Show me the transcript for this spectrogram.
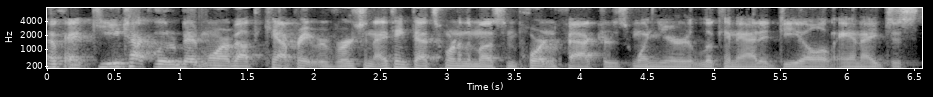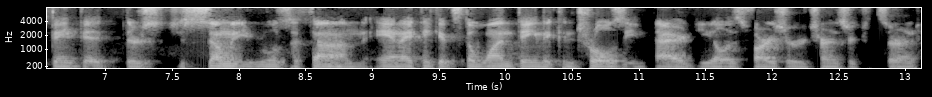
Okay. Can you talk a little bit more about the cap rate reversion? I think that's one of the most important factors when you're looking at a deal. And I just think that there's just so many rules of thumb. And I think it's the one thing that controls the entire deal as far as your returns are concerned.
